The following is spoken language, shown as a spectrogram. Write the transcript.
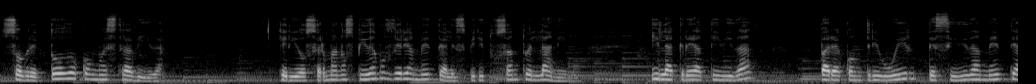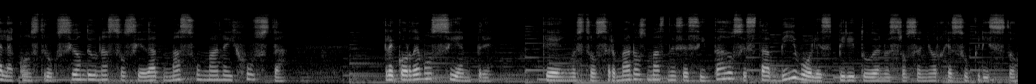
sobre todo con nuestra vida. Queridos hermanos, pidamos diariamente al Espíritu Santo el ánimo y la creatividad para contribuir decididamente a la construcción de una sociedad más humana y justa. Recordemos siempre que en nuestros hermanos más necesitados está vivo el Espíritu de nuestro Señor Jesucristo.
